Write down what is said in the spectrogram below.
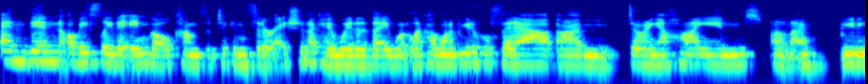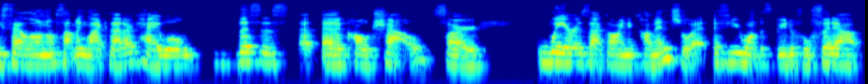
And then obviously the end goal comes into consideration. Okay where do they want like i want a beautiful fit out. I'm doing a high end i don't know beauty salon or something like that. Okay well this is a, a cold shell. So where is that going to come into it? If you want this beautiful fit out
